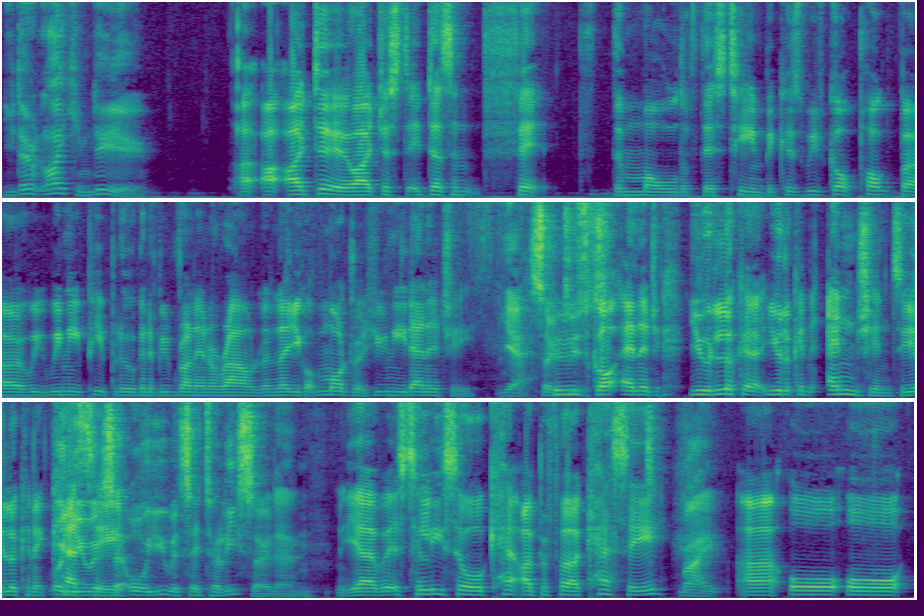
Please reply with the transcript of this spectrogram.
You don't like him, do you? I, I, do. I just it doesn't fit the mold of this team because we've got Pogba. We, we need people who are going to be running around, and then you have got Modric. You need energy. Yeah. So Who's just- got energy? You would look at you look at an engine. So you're looking at Well, you would Kessie. say, or you would say Tolisso then, yeah, but it's Tolisso or Ke- I prefer Kessie. right? uh, or or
